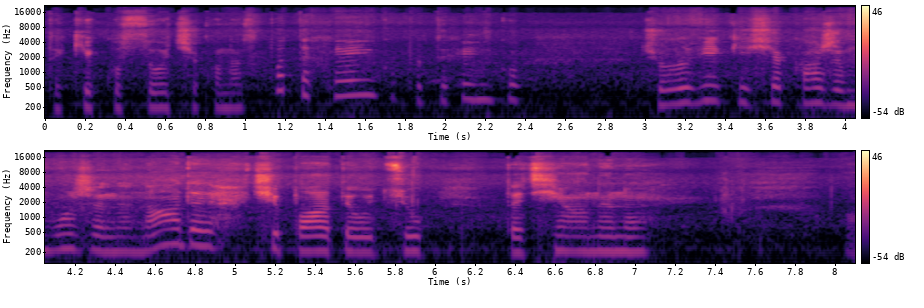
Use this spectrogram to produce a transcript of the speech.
такий кусочок у нас потихеньку, потихеньку. Чоловік ще каже, може не треба чіпати оцю Тетянину. А,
